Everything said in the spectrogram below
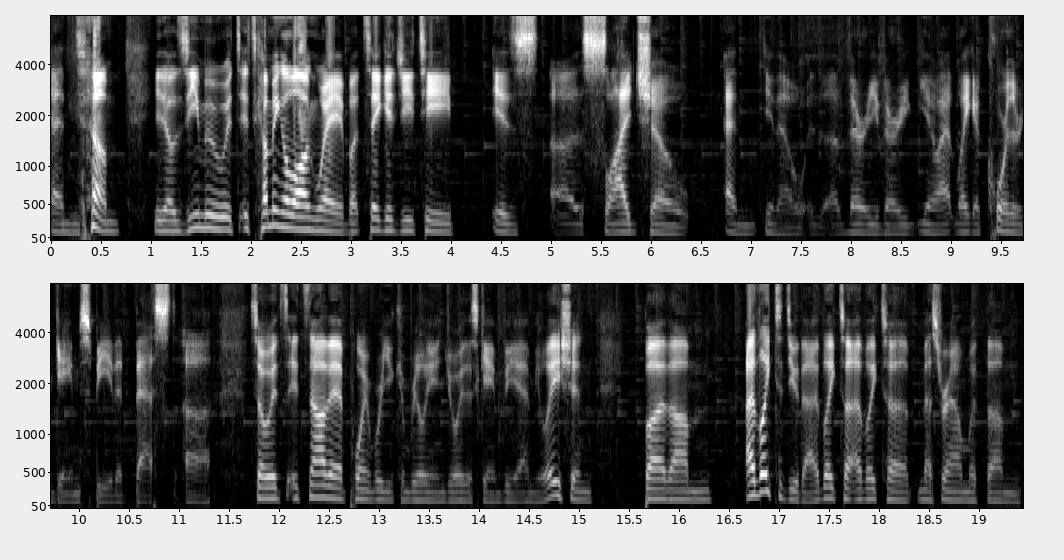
And, um, you know, Xemu, it's, it's coming a long way, but Sega GT is a slideshow and, you know, a very, very, you know, at like a quarter game speed at best. Uh, so it's, it's not at a point where you can really enjoy this game via emulation. But, um, I'd like to do that. I'd like to. I'd like to mess around with um,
